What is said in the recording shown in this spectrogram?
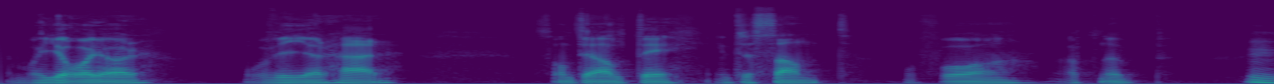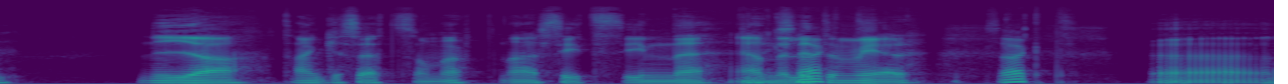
vad jag gör och vi gör här. Sånt är alltid intressant att få öppna upp mm nya tankesätt som öppnar sitt sinne ännu Exakt. lite mer. Exakt. Uh,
